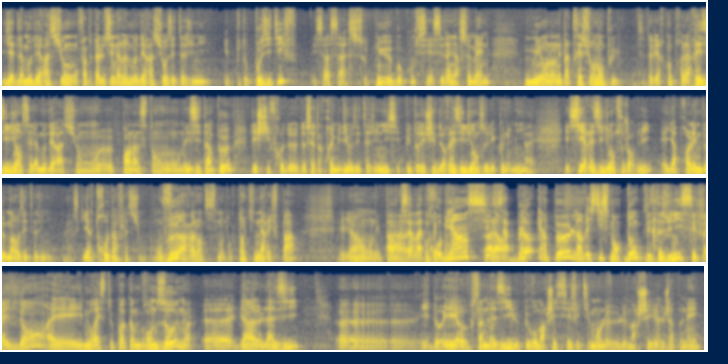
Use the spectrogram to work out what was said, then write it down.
il y a de la modération, enfin en tout cas le scénario de modération aux États-Unis est plutôt positif, et ça, ça a soutenu beaucoup ces, ces dernières semaines, mais on n'en est pas très sûr non plus. C'est-à-dire qu'entre la résilience et la modération, euh, pour l'instant, on hésite un peu. Les chiffres de, de cet après-midi aux États-Unis, c'est plutôt des chiffres de résilience de l'économie. Ouais. Et s'il y a résilience aujourd'hui, il y a problème demain aux États-Unis, parce qu'il y a trop d'inflation. On veut un ralentissement. Donc tant qu'il n'arrive pas, eh bien, on n'est pas. Tant que ça va trop complètement- bien, Alors, ça bloque un peu l'investissement. donc, les États-Unis, c'est pas évident. Et il nous reste quoi comme grande zone Euh, Eh bien, l'Asie. Euh, euh, et, au sein de l'Asie, le plus gros marché, c'est effectivement le, le marché euh, japonais.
